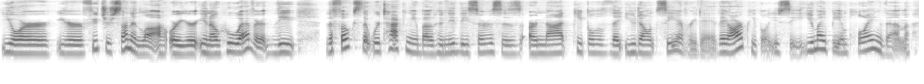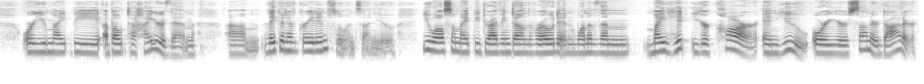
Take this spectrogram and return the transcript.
your your future son-in-law or your you know whoever the the folks that we're talking about who need these services are not people that you don't see every day. They are people you see. You might be employing them or you might be about to hire them. Um, they could have great influence on you. You also might be driving down the road and one of them might hit your car and you or your son or daughter.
